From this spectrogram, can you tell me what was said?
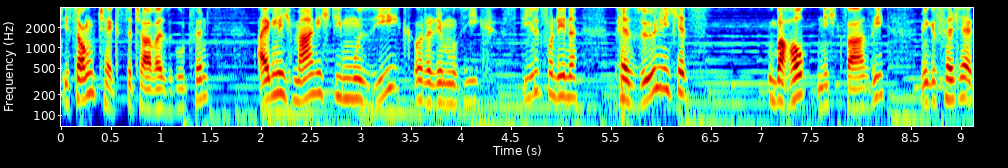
die Songtexte teilweise gut finde. Eigentlich mag ich die Musik oder den Musikstil von denen persönlich jetzt überhaupt nicht quasi. Mir gefällt der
